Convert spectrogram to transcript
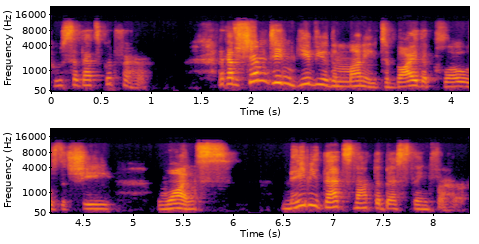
who said that's good for her? Like, if Hashem didn't give you the money to buy the clothes that she wants, maybe that's not the best thing for her.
